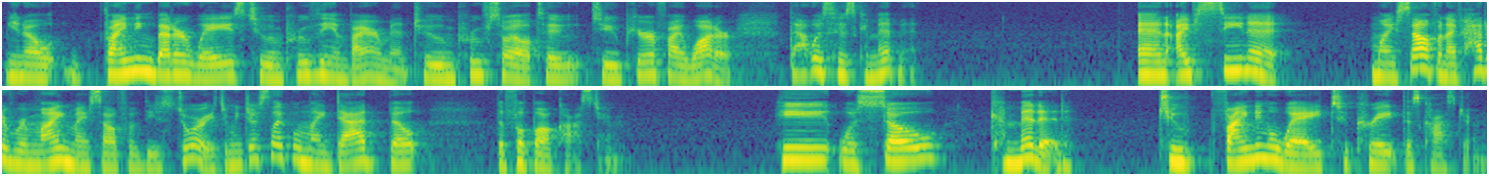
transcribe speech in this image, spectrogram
You know finding better ways to improve the environment to improve soil to to purify water that was his commitment. And i've seen it myself and i've had to remind myself of these stories. I mean just like when my dad built the football costume he was so committed to finding a way to create this costume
